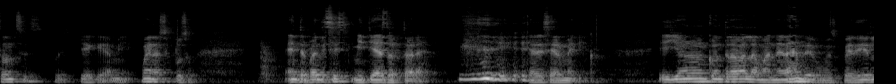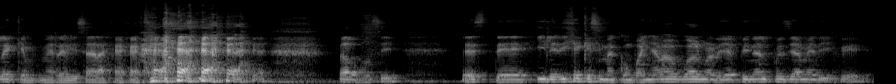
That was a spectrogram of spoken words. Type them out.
Entonces, pues llegué a mi, bueno, se puso, entre paréntesis, mi tía es doctora, que ha de ser médico. Y yo no encontraba la manera de pues, pedirle que me revisara, jajaja. Vamos, sí. Este, y le dije que si me acompañaba a Walmart y al final pues ya me dije,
